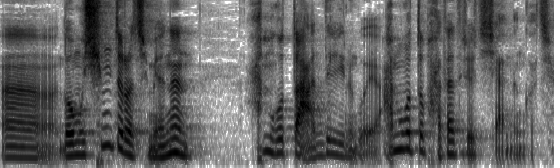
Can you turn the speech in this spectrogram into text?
아, 너무 힘들어지면은 아무것도 안 들리는 거예요. 아무것도 받아들여지지 않는 거죠.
